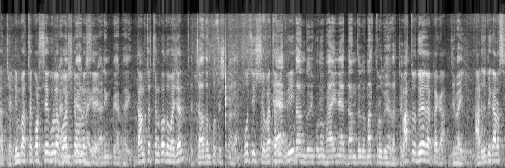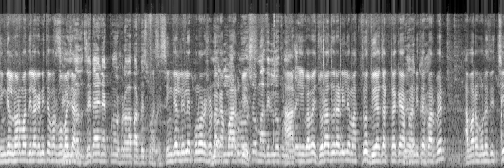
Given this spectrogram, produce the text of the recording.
আচ্ছা ডিম বাচ্চা করছে এগুলা বয়স কেমন হয়েছে রানিং পেয়ার ভাই। দাম চাচ্ছেন কত ভাইজান চা দাম পঁচিশশো টাকা। পঁচিশশো বেচা বিক্রি? একদম যদি কোনো ভাই নেয় দাম দেবে মাত্র দুই হাজার টাকা। মাত্র দুই হাজার টাকা? জি ভাই। আর যদি কারও সিঙ্গেল নর মাদি লাগে নিতে পারব ভাইজান Single যেটাই নেক পনেরোশো টাকা পার পিস আচ্ছা সিঙ্গেল নিলে পনেরোশো টাকা পার পিস পনেরোশো মাদি নিলেও আর এইভাবে জোড়া জোড়া নিলে মাত্র দুই হাজার টাকায় আপনারা নিতে পারবেন। আবারও বলে দিচ্ছি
